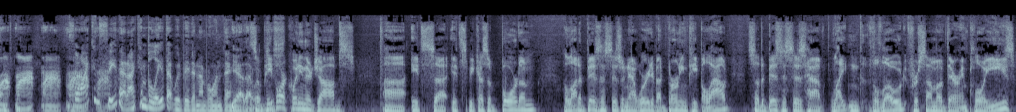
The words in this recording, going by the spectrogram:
I can see that. I can believe that would be the number one thing. yeah, that so would people just- are quitting their jobs. Uh, it's uh, it's because of boredom. A lot of businesses are now worried about burning people out, so the businesses have lightened the load for some of their employees,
